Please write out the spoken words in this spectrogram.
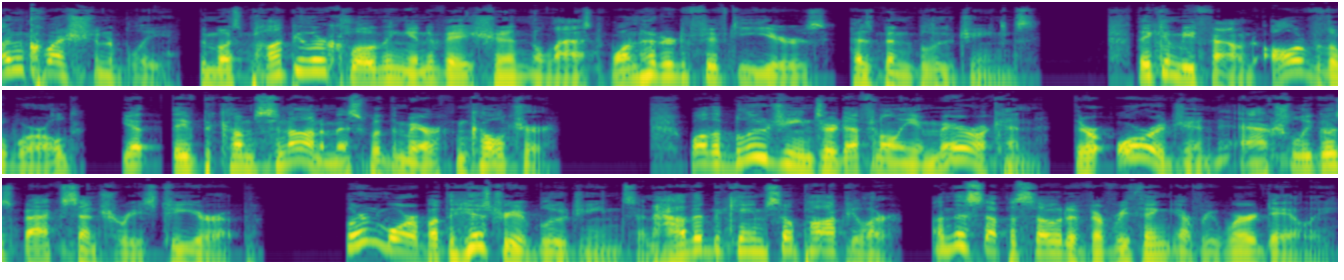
Unquestionably, the most popular clothing innovation in the last 150 years has been blue jeans. They can be found all over the world, yet they've become synonymous with American culture. While the blue jeans are definitely American, their origin actually goes back centuries to Europe. Learn more about the history of blue jeans and how they became so popular on this episode of Everything Everywhere Daily.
